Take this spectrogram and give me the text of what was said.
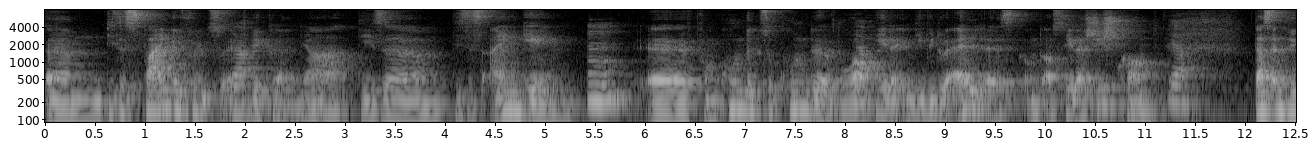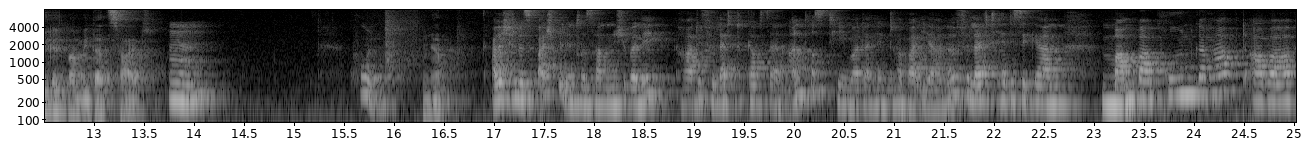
ähm, dieses Feingefühl zu Ja. entwickeln, ja, diese, dieses Eingehen Mhm. äh, von Kunde zu Kunde, wo Ja. auch jeder individuell ist und aus jeder Schicht kommt, Ja. das entwickelt man mit der Zeit. Mhm. Cool. Ja. Aber ich finde das Beispiel interessant und ich überlege gerade, vielleicht gab es ein anderes Thema dahinter bei ihr. Ne? Vielleicht hätte sie gern Mamba-Grün gehabt, aber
